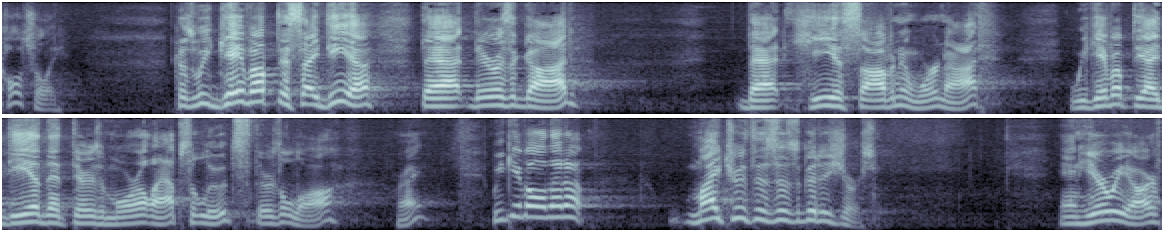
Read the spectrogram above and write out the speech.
culturally. Because we gave up this idea that there is a God, that he is sovereign and we're not. We gave up the idea that there's moral absolutes, there's a law, right? We give all that up. My truth is as good as yours. And here we are,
